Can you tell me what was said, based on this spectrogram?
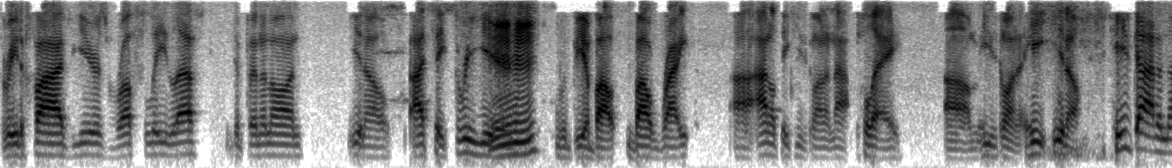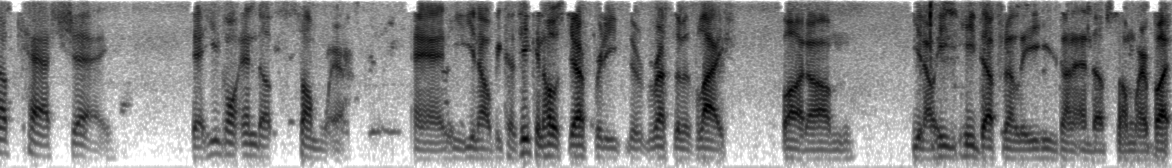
three to five years roughly left, depending on. You know, I'd say three years hmm would be about about right. Uh, I don't think he's going to not play. Um, he's going to he you know he's got enough cachet that he's going to end up somewhere, and he, you know because he can host Jeopardy the rest of his life, but um, you know he he definitely he's going to end up somewhere. But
